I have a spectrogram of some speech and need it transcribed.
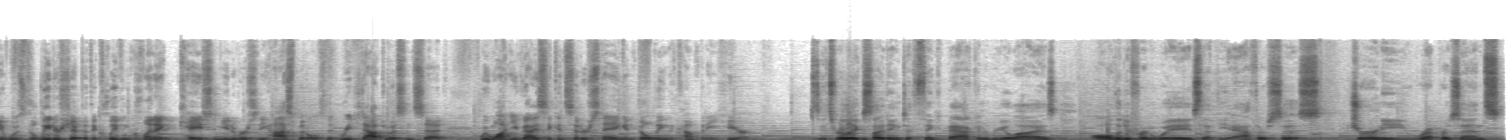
It was the leadership at the Cleveland Clinic, Case, and University Hospitals that reached out to us and said, we want you guys to consider staying and building the company here. It's really exciting to think back and realize all the different ways that the Athersys journey represents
